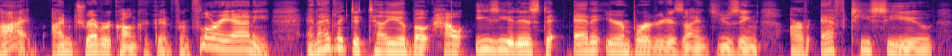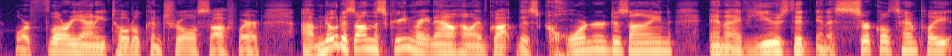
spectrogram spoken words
Hi, I'm Trevor Conquergood from Floriani, and I'd like to tell you about how easy it is to edit your embroidery designs using our FTCU or Floriani Total Control software. Um, notice on the screen right now how I've got this corner design and I've used it in a circle template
